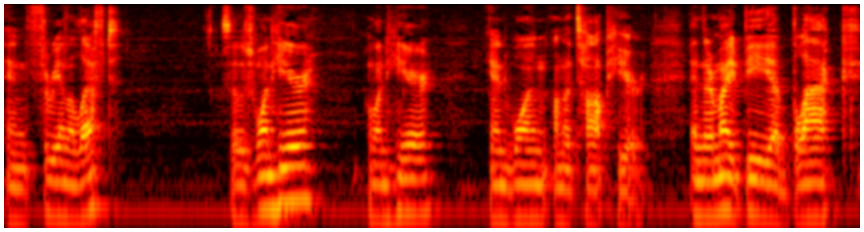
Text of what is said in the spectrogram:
and three on the left. So there's one here, one here, and one on the top here. And there might be a black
